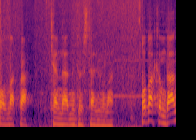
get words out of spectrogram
olmakla kendilerini gösteriyorlar. O bakımdan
